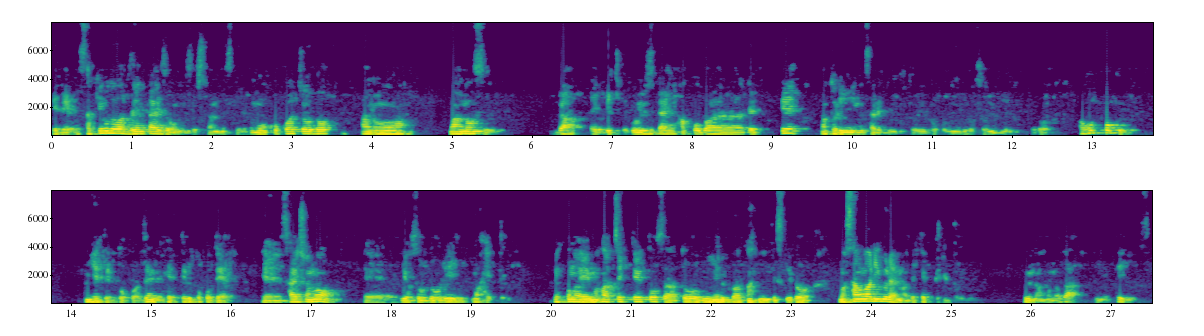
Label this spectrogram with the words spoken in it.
絵で、先ほどは全体像をお見せしたんですけれども、ここはちょうど、あのー、万能数ができて、ゴル自体に運ばれて、まあ、トリミングされていくというところの様子を見てるんですけど、青っぽく見えてるところは全部減ってるところで、えー、最初の、えー、予想通り、まあ、減ってる。で、この M8 っていう動作だと見えるかわかんないんですけど、まあ、3割ぐらいまで減ってるというふうなものが見えています。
